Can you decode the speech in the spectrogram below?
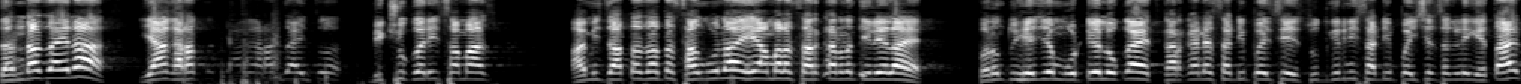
धंदाच आहे ना या घरात त्या घरात जायचं. भिक्षुकरी समाज. आम्ही जाता जाता सांगू ना हे आम्हाला सरकारनं दिलेलं आहे. परंतु हे जे मोठे लोक आहेत कारखान्यासाठी पैसे सुदगिरणीसाठी पैसे सगळे घेत आहेत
